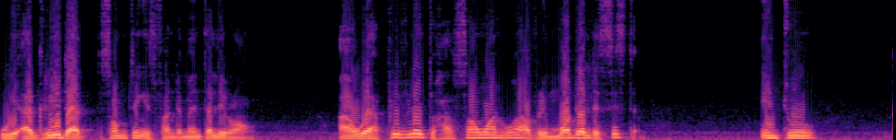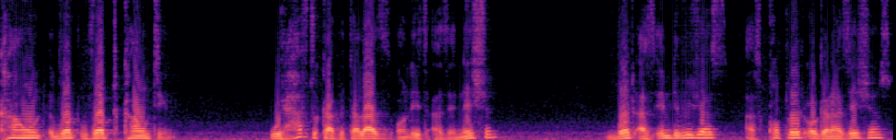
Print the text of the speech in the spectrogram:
we agree that something is fundamentally wrong, and we are privileged to have someone who have remodeled the system into count vote, vote counting, we have to capitalize on it as a nation, both as individuals, as corporate organizations,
